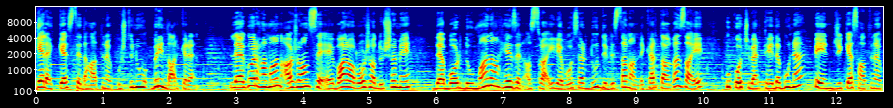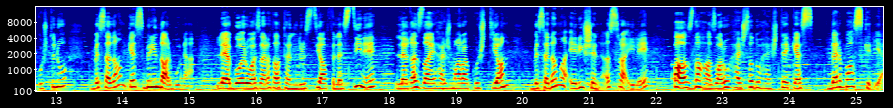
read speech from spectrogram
gelek kes tê de hatine kuştin û birîndar kirin. Li gor heman ajansê êvara roja Duşemê di bordûmana hêzên Îsraîlê bo ser dû dibistanan li Kerta Xezzayê ku koçber tê de bûne pêncî kes hatine kuştin û Bi sedan kes birîndar bûne. Li gor Wezareta Tenduristiya Filistînê li Xezzayê hejmara kuştiyan bi sedema êrîşên Îsraîlê pazdeh hezar û heşt sed û heştê kes derbas kiriye.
